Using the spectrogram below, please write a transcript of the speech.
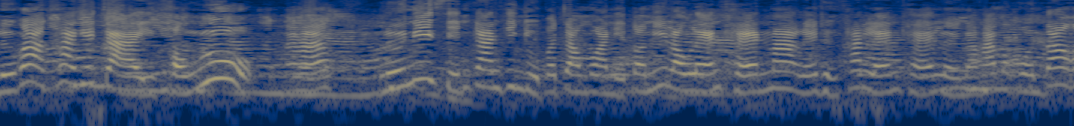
หรือว่าค่าใช้จ่ายของลูกนะคะหรือหนี้สินการกินอยู่ประจำวันเนี่ยตอนนี้เราแรงแค้นมากเลยถึงขั้นแรงแค้นเลยนะคะบางคนต้อง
